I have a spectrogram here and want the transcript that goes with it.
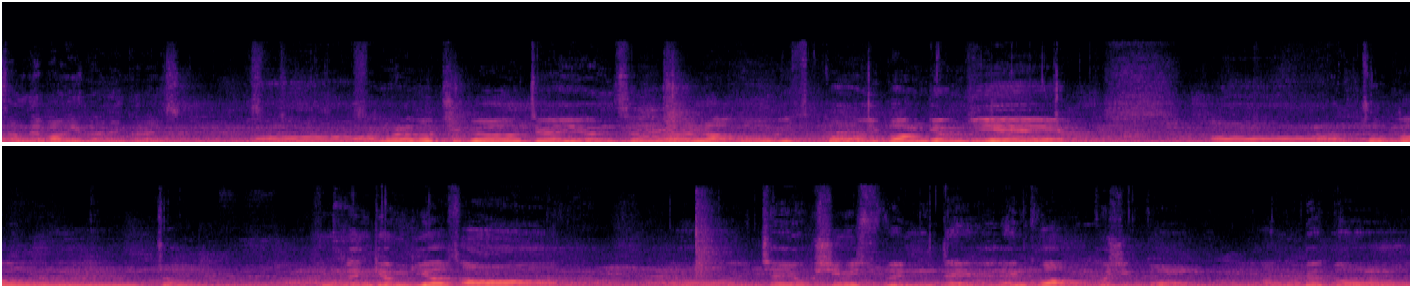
상대방이나 랭크나 있어요. 어, 아무래도 지금 제가 연승을 하고 있고 이번 경기에 어, 조금 좀 힘든 경기여서 어, 제 욕심일 수도 있는데 랭커가 붙고 싶고 아무래도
